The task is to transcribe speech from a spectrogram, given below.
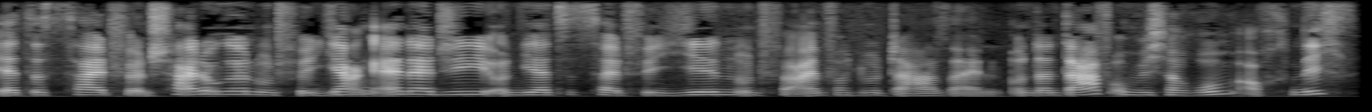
Jetzt ist Zeit für Entscheidungen und für Young Energy und jetzt ist Zeit für Yin und für einfach nur Dasein. Und dann darf um mich herum auch nicht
